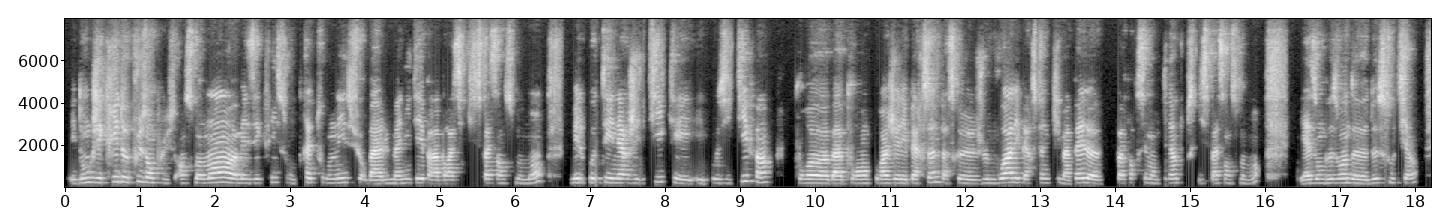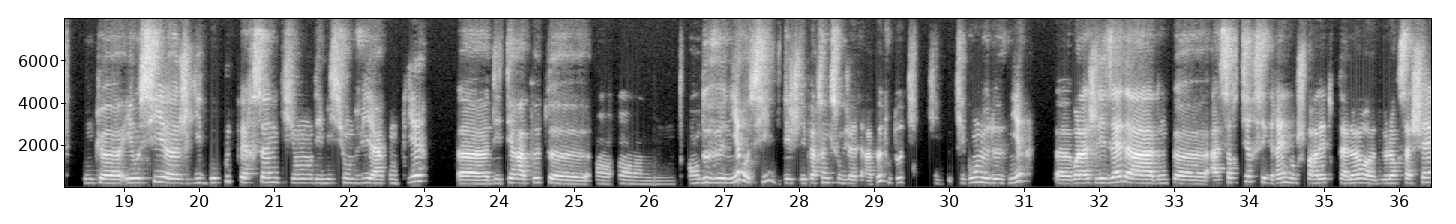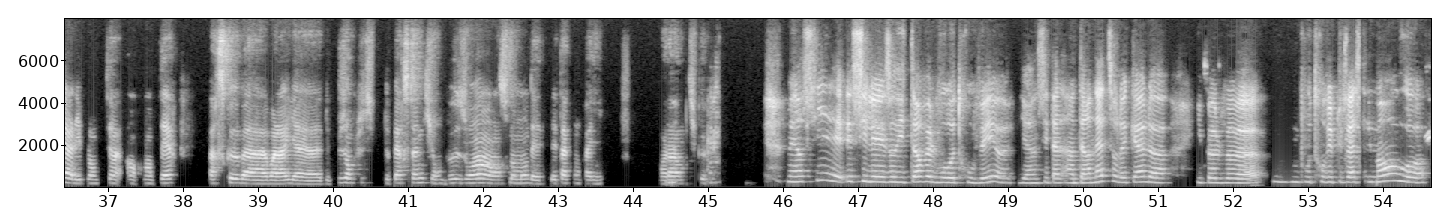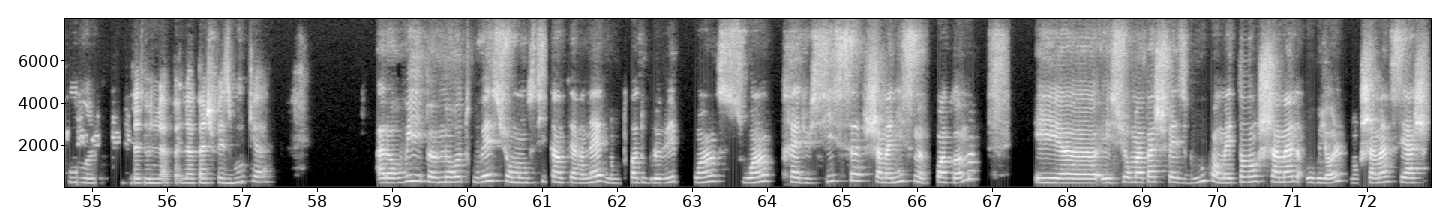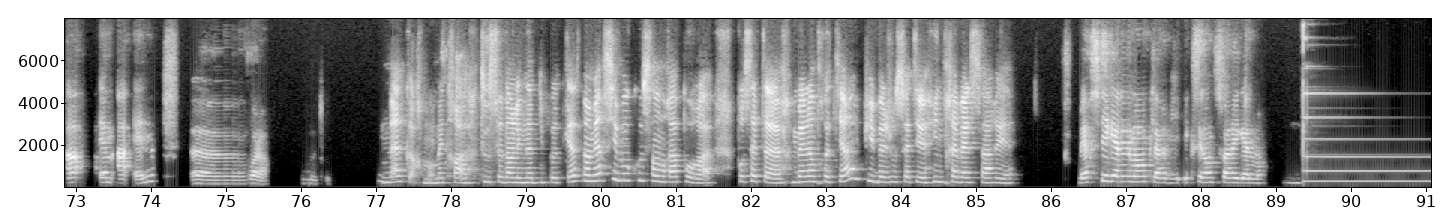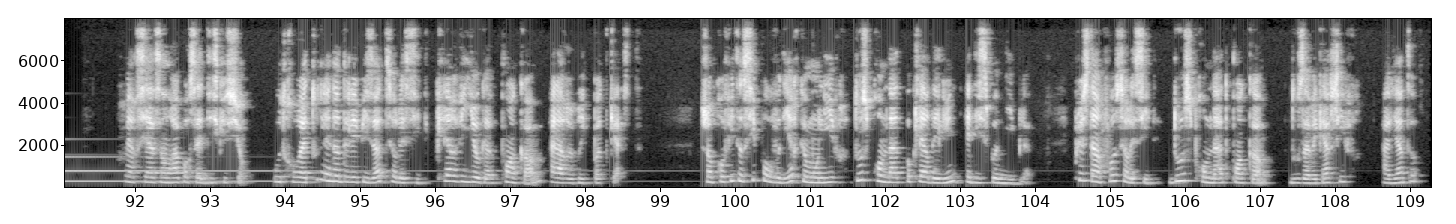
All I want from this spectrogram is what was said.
Et donc j'écris de plus en plus. En ce moment, mes écrits sont très tournés sur bah, l'humanité par rapport à ce qui se passe en ce moment, mais le côté énergétique est positif. Hein, pour bah, pour encourager les personnes parce que je le vois les personnes qui m'appellent pas forcément bien tout ce qui se passe en ce moment et elles ont besoin de, de soutien donc, euh, et aussi, euh, je guide beaucoup de personnes qui ont des missions de vie à accomplir, euh, des thérapeutes euh, en, en, en, devenir aussi, des, des, personnes qui sont déjà thérapeutes ou d'autres qui, qui, qui, vont le devenir. voilà, je les aide à donc à sortir ces graines dont je parlais tout à l'heure de leur sachet, à les planter en, en terre, parce que bah voilà, il y a de plus en plus de personnes qui ont besoin en ce moment d'être accompagnées. Voilà un petit peu. Merci. Et, si les auditeurs veulent vous retrouver, euh, il y a un site internet sur lequel euh, ils peuvent euh, vous trouver plus facilement ou, la, page Facebook Alors oui, ils peuvent me retrouver sur mon site internet, donc www.soin du 6 chamanisme.com et, sur ma page Facebook en mettant chaman Oriol, donc chaman C-H-A-M-A-N. voilà. D'accord, on mettra tout ça dans les notes du podcast. Ben, merci beaucoup Sandra pour, euh, pour cet euh, bel entretien et puis ben, je vous souhaite une très belle soirée. Merci également Clairvy, excellente soirée également. Merci à Sandra pour cette discussion. Vous trouverez toutes les notes de l'épisode sur le site clairviyoga.com à la rubrique podcast. J'en profite aussi pour vous dire que mon livre 12 promenades au clair des lunes est disponible. Plus d'infos sur le site 12promenades.com, 12 avec un chiffre. À bientôt!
